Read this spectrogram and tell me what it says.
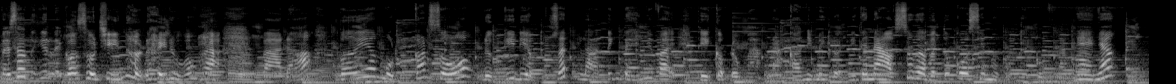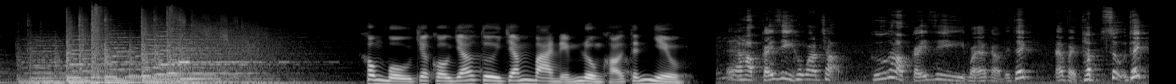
tại sao tự nhiên lại có số 9 ở đây đúng không ạ? Ừ. Và đó, với một con số được ghi điểm rất là tinh tế như vậy thì cộng đồng mạng đã có những bình luận như thế nào? Sugar và Tuko xin mời mọi người cùng lắng nghe nhé. Không bù cho cô giáo tươi chấm 3 điểm luôn khỏi tính nhiều. học cái gì không quan trọng cứ học cái gì mà em cảm thấy thích em phải thật sự thích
